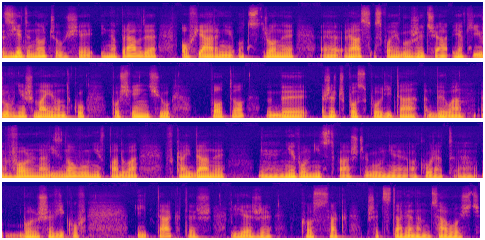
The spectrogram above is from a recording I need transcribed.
zjednoczył się i naprawdę ofiarnie od strony raz swojego życia, jak i również majątku poświęcił po to, by Rzeczpospolita była wolna i znowu nie wpadła w kajdany e, niewolnictwa, szczególnie akurat e, bolszewików. I tak też Jerzy Kossak przedstawia nam całość,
